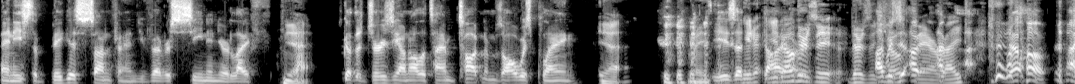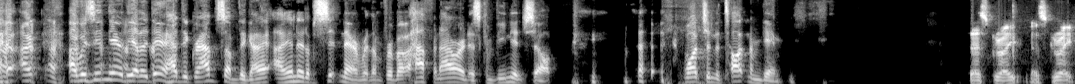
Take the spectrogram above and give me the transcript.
and he's the biggest Sun fan you've ever seen in your life. Yeah, He's got the jersey on all the time. Tottenham's always playing. yeah. Amazing. He's a you, know, you know, there's a there's a I was- joke I- there, I- right? I- no, I, I, I was in there the other day. I had to grab something. I, I ended up sitting there with him for about half an hour in his convenience shop, watching the Tottenham game. That's great. That's great.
